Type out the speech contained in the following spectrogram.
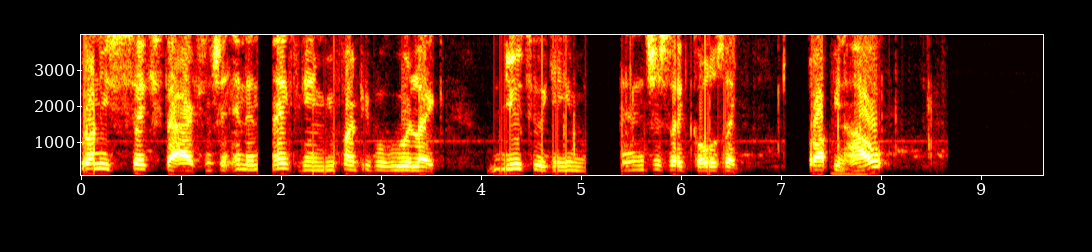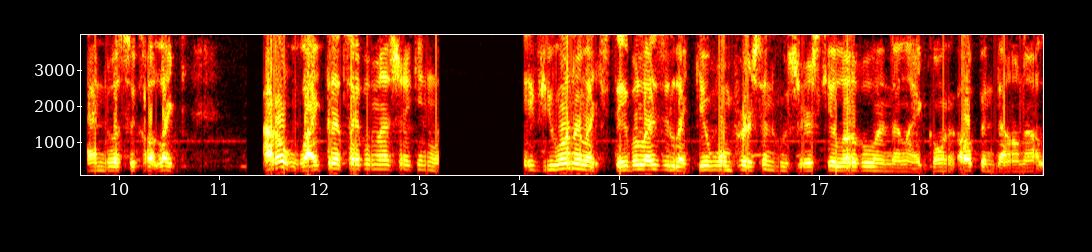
running six stacks and shit, and then the next game you find people who are like new to the game, and it just like goes like swapping mm-hmm. out. And what's it called? Like I don't like that type of matchmaking. If you want to like stabilize it, like get one person who's your skill level, and then like going up and down, not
